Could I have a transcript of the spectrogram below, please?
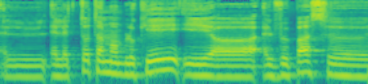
elle, elle est totalement bloquée et euh, elle veut pas se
